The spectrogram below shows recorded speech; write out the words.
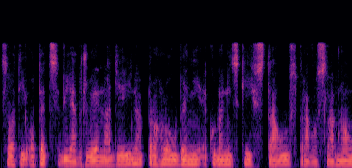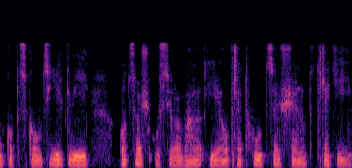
Svatý otec vyjadřuje naději na prohloubení ekumenických vztahů s pravoslavnou kopskou církví, o což usiloval i jeho předchůdce Šenut III.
